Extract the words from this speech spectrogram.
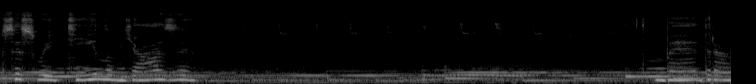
все своє тіло, м'язи, бедра,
